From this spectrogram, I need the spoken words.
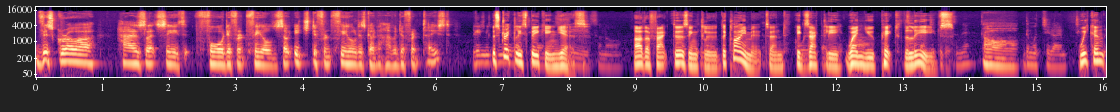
this grower has, let's see, four different fields. So each different field is going to have a different taste. Strictly speaking, yes. Other factors include the climate and exactly when you picked the leaves. Oh, We can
